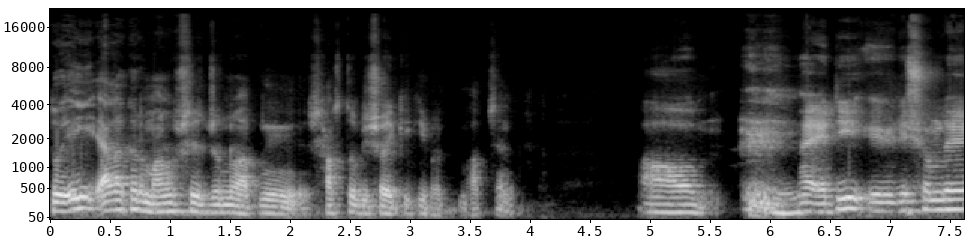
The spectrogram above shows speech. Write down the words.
তো এই এলাকার মানুষের জন্য আপনি স্বাস্থ্য বিষয়ে কী কী ভাব- ভাবছেন? হ্যাঁ এটি নিঃসন্দেহে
